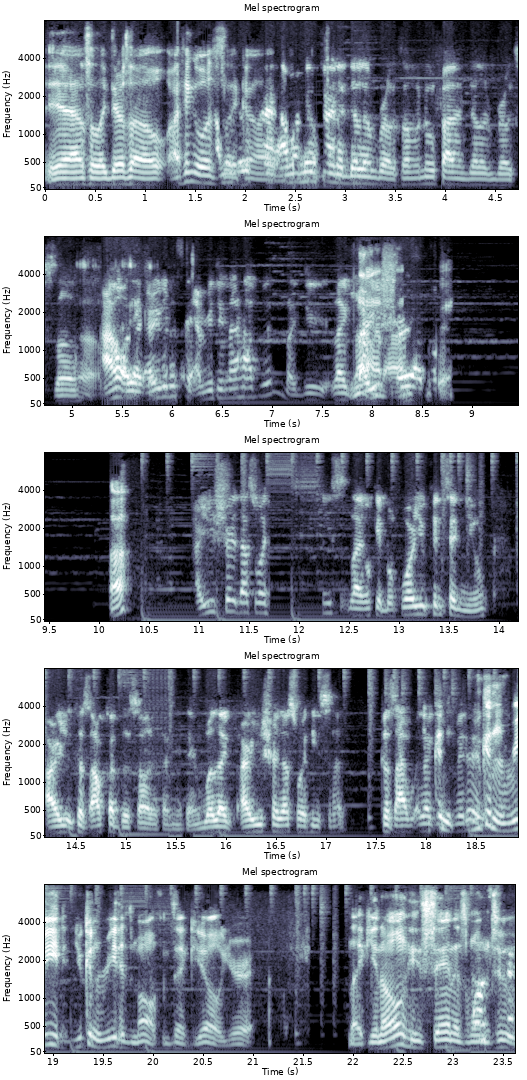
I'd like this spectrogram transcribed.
Yeah, so like there's a I think it was I'm, like fan, uh, I'm a new fan of Dillon Brooks. I'm a new fan of Dillon Brooks. So, Oh, I, my like, are you gonna say everything that happened? Like, do you, like, nah, are you nah, sure? okay. Are you sure that's what he's like? Okay, before you continue, are you? Because I'll cut this out if anything. But like, are you sure that's what he said? Because I You like can you can read you can read his mouth. It's like, yo, you're like you know he's saying his one two.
